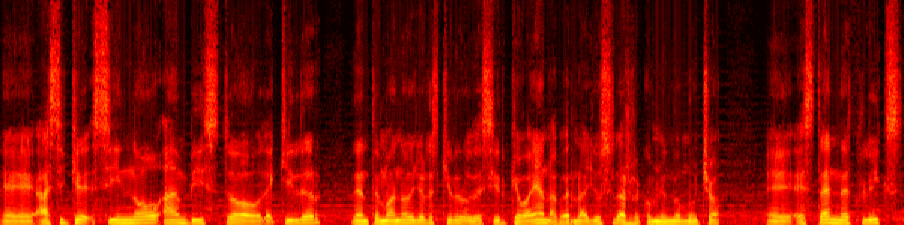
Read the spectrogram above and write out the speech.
Eh, así que si no han visto The Killer, de antemano yo les quiero decir que vayan a verla, yo se las recomiendo mucho. Eh, está en Netflix,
